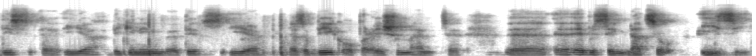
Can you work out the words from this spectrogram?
this year, beginning this year, as a big operation, and everything not so easy.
